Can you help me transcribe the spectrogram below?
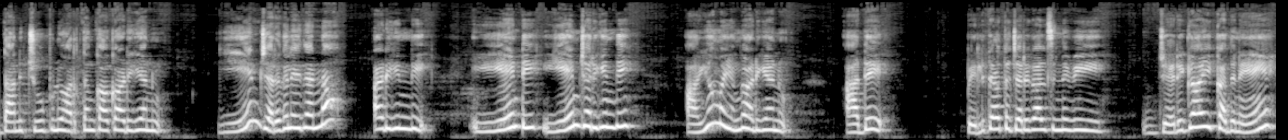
దాని చూపులు అర్థం కాక అడిగాను. ఏం జరగలేదన్నా? అడిగింది. ఏంటి? ఏం జరిగింది? అయోమయంగా అడిగాను. అదే పెళ్ళి తర్వాత జరగాల్సినవి జరిగాయి కదనే?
